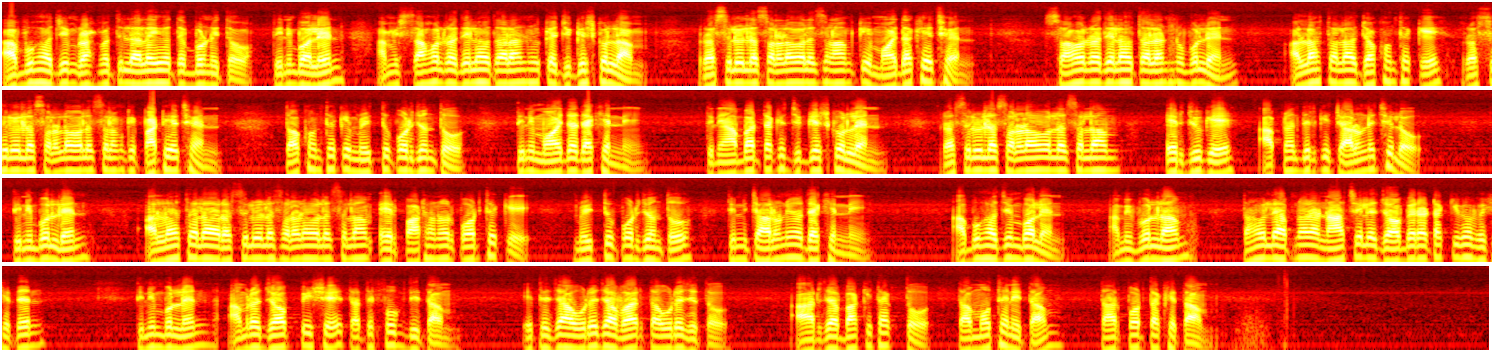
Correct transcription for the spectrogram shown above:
আবু হাজিম রহমতুল্লা আলাহি হতে বর্ণিত। তিনি বলেন, আমি সাহল রদিল্লাহ তাল্লাহ্নকে জিজ্ঞেস করলাম, রসুলুল্লাহ সাল্লাহ আলাইসাল্লাম কি ময়দা খেয়েছেন? সাহল রদিল্লাহ তাল্লাহ্ন বললেন, আল্লাহ তাল্লাহ যখন থেকে রসুলুল্লাহ সাল্লাহ আলাইসাল্লামকে পাঠিয়েছেন, তখন থেকে মৃত্যু পর্যন্ত তিনি ময়দা দেখেননি। তিনি আবার তাকে জিজ্ঞেস করলেন, রসুলুল্লাহ সাল্লাহ আল্লাহ সাল্লাম এর যুগে আপনাদের কি চারণে ছিল? তিনি বললেন, আল্লাহ তালা রসুলুল্লাহ সাল্লাহ আল্লাহ সাল্লাম এর পাঠানোর পর থেকে মৃত্যু পর্যন্ত তিনি চালনীয় দেখেননি। আবু হাজিম বলেন, আমি বললাম, তাহলে আপনারা না চেলে জবের আটা কীভাবে খেতেন? তিনি বললেন, আমরা জব পিষে তাতে ফুক দিতাম। এতে যা উড়ে যাবার তা উড়ে যেত, আর যা বাকি থাকতো তা মথে নিতাম, তারপর তা খেতাম।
